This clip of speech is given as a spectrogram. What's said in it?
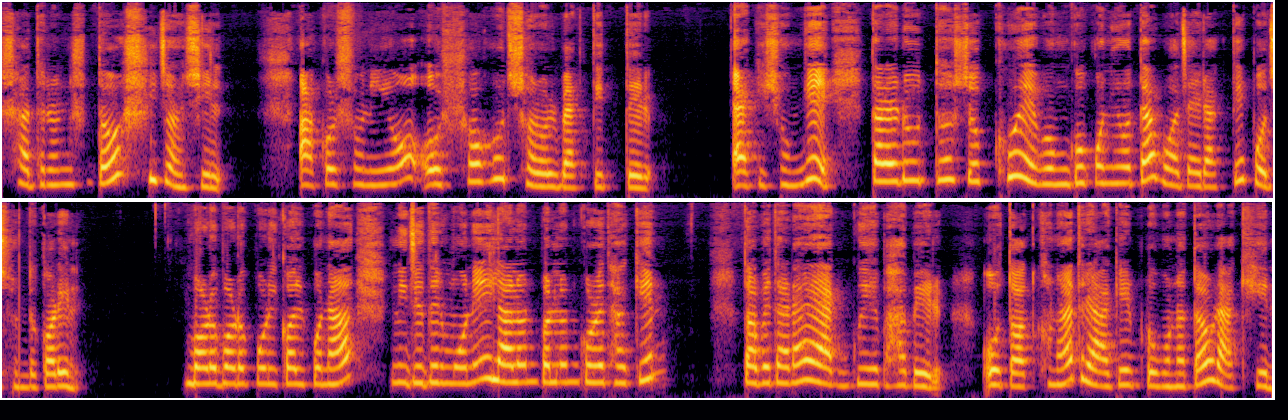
সাধারণত সৃজনশীল, আকর্ষণীয় ও সহজ সরল ব্যক্তিত্বের। একই সঙ্গে তারা রুদ্ধচক্ষু এবং গোপনীয়তা বজায় রাখতে পছন্দ করেন। বড় বড় পরিকল্পনা নিজেদের মনেই লালন পালন করে থাকেন, তবে তারা একগুয়ে ভাবের ও তৎক্ষণাৎ রাগের প্রবণতাও রাখেন,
